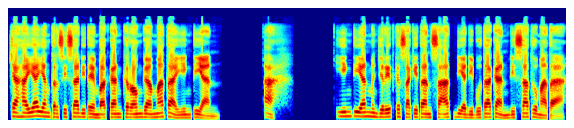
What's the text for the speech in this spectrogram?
Cahaya yang tersisa ditembakkan ke rongga mata Ying Tian. Ah! Ying Tian menjerit kesakitan saat dia dibutakan di satu mata.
